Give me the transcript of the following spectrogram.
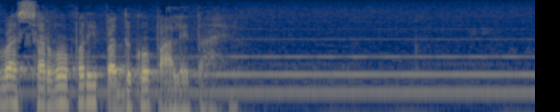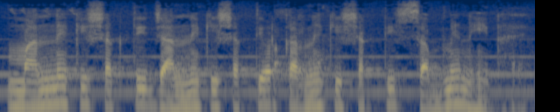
वह सर्वोपरि पद को पा लेता है। मानने की शक्ति, जानने की शक्ति और करने की शक्ति सब में निहित है।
